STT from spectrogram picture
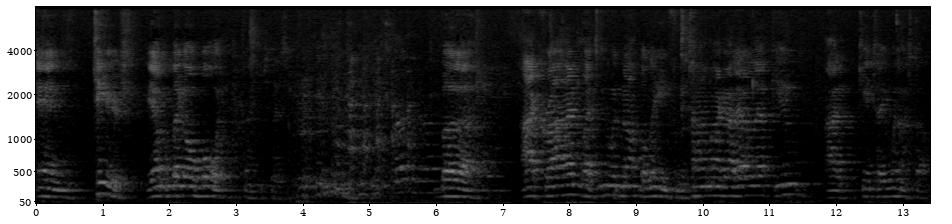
And tears. Yeah, I'm a big old boy. Thank you, Stacy. But uh, I cried like you would not believe. From the time I got out of that pew, I can't tell you when I stopped.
